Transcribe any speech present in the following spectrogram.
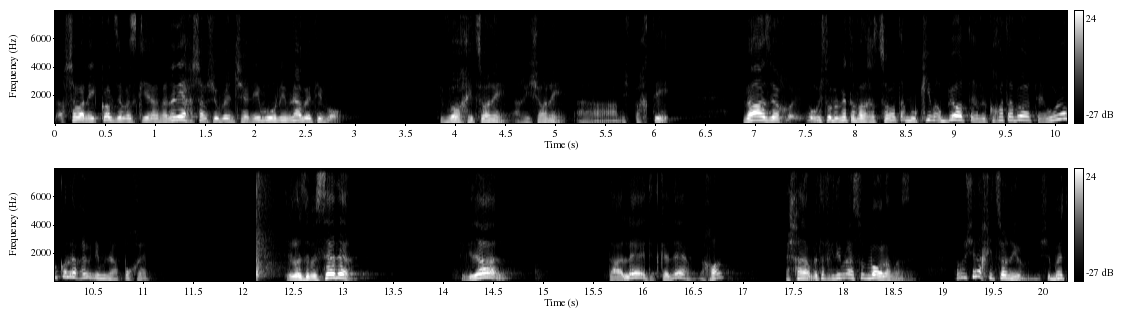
עכשיו אני כל זה מזכיר, אני נניח עכשיו שהוא בן שני והוא נמנע בטבעו. טבעו החיצוני, הראשוני, המשפחתי. ואז יש לו באמת אבל רצונות עמוקים הרבה יותר וכוחות הרבה יותר, והוא לא כל החיים נמנע, פוחד. תראו לו, זה בסדר, תגדל, תעלה, תתקדם, נכון? יש לך הרבה תפקידים לעשות בעולם הזה. לא בשביל החיצוניות, בשביל באמת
